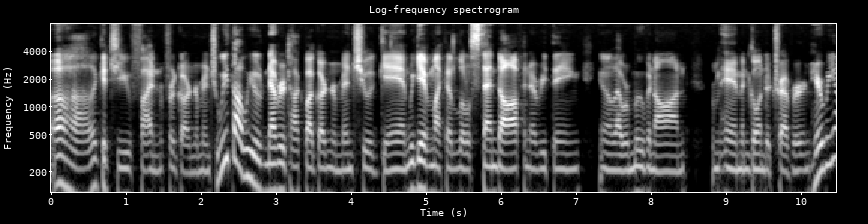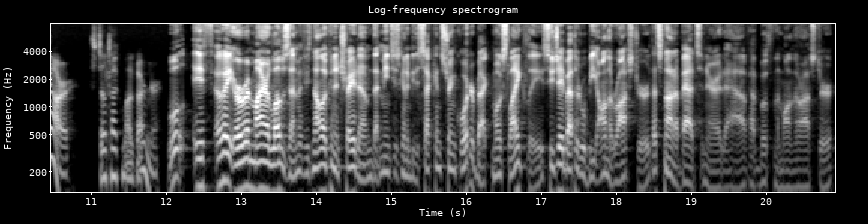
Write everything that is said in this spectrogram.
oh, look at you fighting for Gardner Minshew. We thought we would never talk about Gardner Minshew again. We gave him like a little send off and everything, you know, that we're moving on from him and going to Trevor. And here we are, still talking about Gardner. Well, if, okay, Urban Meyer loves him. If he's not looking to trade him, that means he's going to be the second string quarterback, most likely. CJ Beathard will be on the roster. That's not a bad scenario to have, have both of them on the roster.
